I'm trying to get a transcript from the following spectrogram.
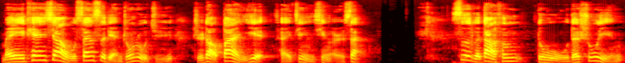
每天下午三四点钟入局，直到半夜才尽兴而散。四个大亨赌的输赢，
